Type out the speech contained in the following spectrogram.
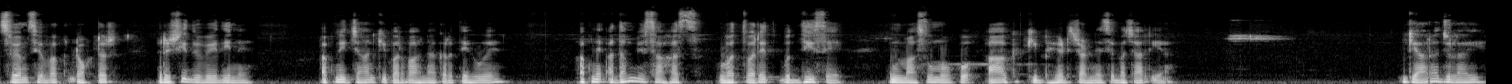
स्वयंसेवक डॉक्टर ऋषि द्विवेदी ने अपनी जान की परवाह न करते हुए, अपने अदम्य साहस व त्वरित बुद्धि से उन मासूमों को आग की भेंट चढ़ने से बचा लिया। 11 जुलाई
